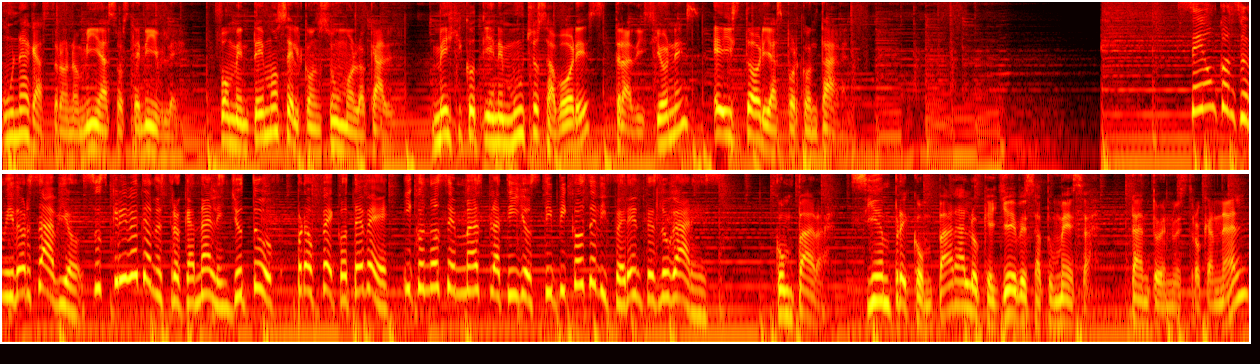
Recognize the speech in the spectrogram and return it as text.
una gastronomía sostenible. Fomentemos el consumo local. México tiene muchos sabores, tradiciones e historias por contar. Sé un consumidor sabio. Suscríbete a nuestro canal en YouTube, Profeco TV, y conoce más platillos típicos de diferentes lugares. Compara, siempre compara lo que lleves a tu mesa tanto en nuestro canal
